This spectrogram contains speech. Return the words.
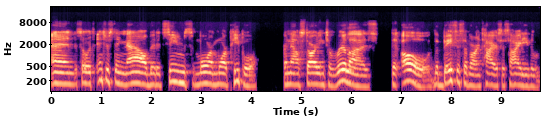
And so it's interesting now that it seems more and more people are now starting to realize that, oh, the basis of our entire society, the,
